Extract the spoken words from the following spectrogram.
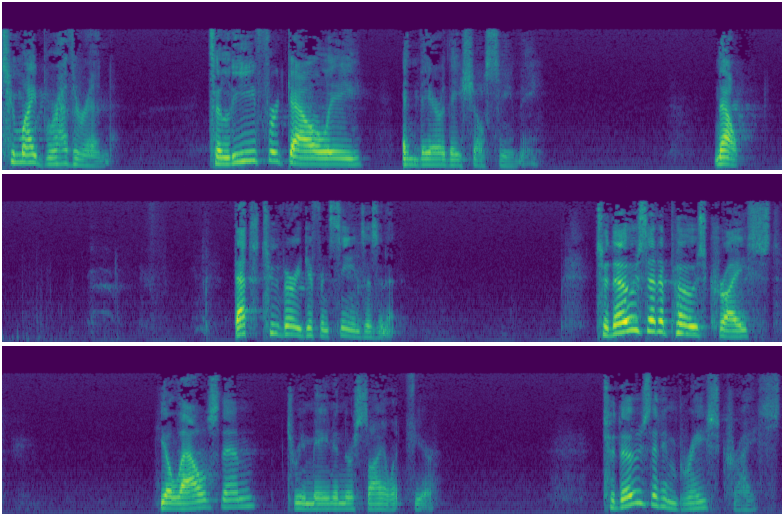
to my brethren to leave for Galilee, and there they shall see me. Now, that's two very different scenes, isn't it? To those that oppose Christ, he allows them to remain in their silent fear. To those that embrace Christ,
